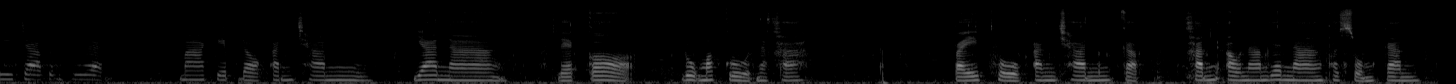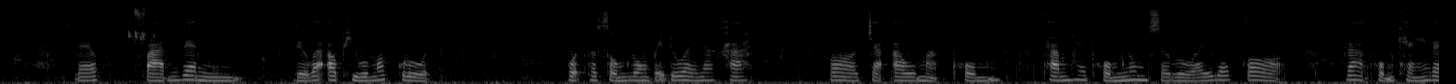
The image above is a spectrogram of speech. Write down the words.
ดีจ้าเพื่อนๆ มาเก็บดอกอัญชัน ย่านาง และก็ลูกมะกรูดนะคะ ไปโขลกอัญชันกับคั้นเอาน้ำย่านางผสมกัน แล้วฝานแว่น หรือว่าเอาผิวมะกรูดบดผสมลงไปด้วยนะคะ ก็จะเอาหมักผมทำให้ผมนุ่มสลวยและก็รากผมแข็งแร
